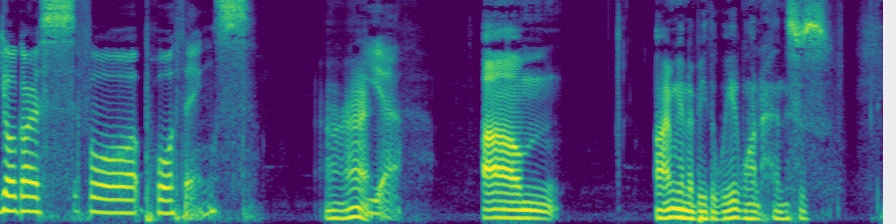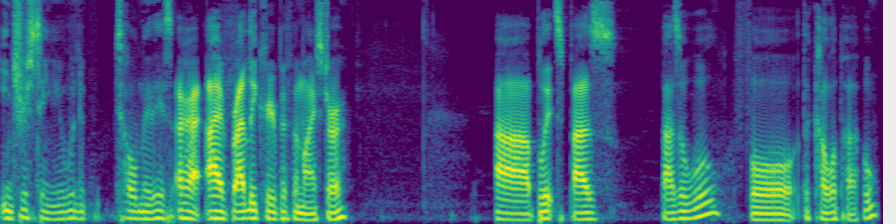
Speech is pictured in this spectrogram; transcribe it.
Yorgos for Poor Things. All right. Yeah. Um, I'm going to be the weird one, and this is interesting. You wouldn't have told me this. Okay, I have Bradley Cooper for Maestro. Uh, Blitz Baz Bazawule for The Color Purple.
